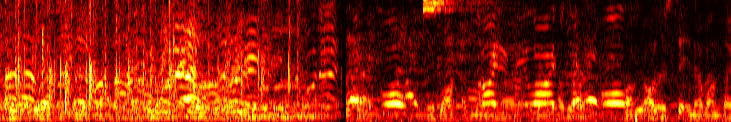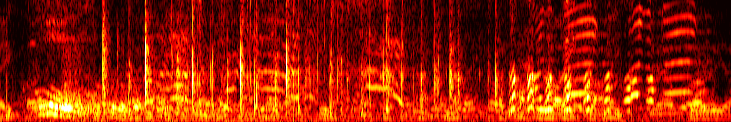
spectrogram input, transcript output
But I was just sitting there one day. I saw a rocket pack in the book, and I found out two, uh, different packs, and that's- that's plus all over, do you know what I mean? So we, uh,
